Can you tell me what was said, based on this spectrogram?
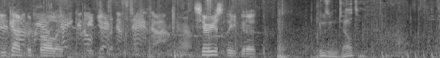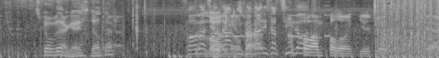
you can control it. Taking medium. objective Caesar. Seriously good. Losing Delta. Let's go over there, guys. Delta. Vorwärts, Loading Soldaten, is verteidigt das I'm, Ziel fo- dort. I'm following you, Joe. Okay.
